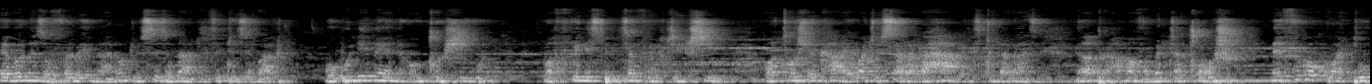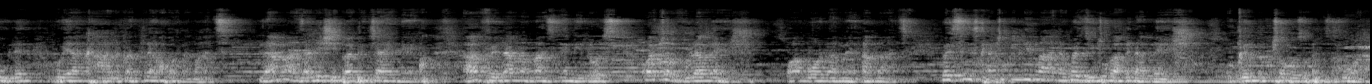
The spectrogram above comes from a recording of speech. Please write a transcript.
Ebona ezofelwa ingane kodwa usizo lalo liseduze kwakhe. Ngoba ulimele ngokuxoshiwe wafikela isiphithi se-rejection waxoshwa ekhaya wathi usara kahambe nesicilakazi no-abraham avuma ukuthi axoshwe nefika ogwadule uyakhala kanti lakhona amanzi. La manzi alisho ibhayibheli ukuthi ayengekho avelanga amanzi ngengilosi kwathi wavula amehlo wabona ame- amanzi. Kwesinye isikhathi ukulimala kwenza ukuthi ungabi namehlo. Ugcine nomthokozo phansi kuwona.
